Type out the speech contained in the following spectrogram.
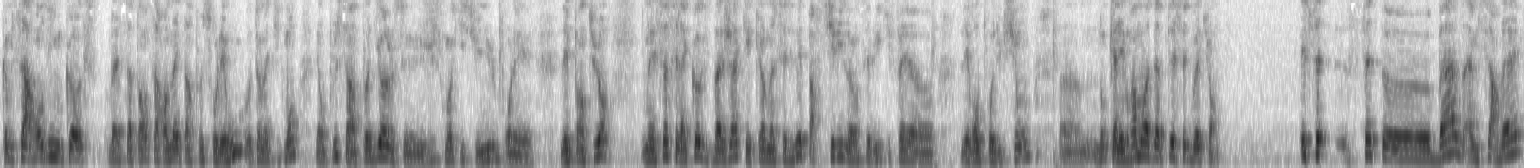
comme ça arrondit une Cox, ben, ça tendance à remettre un peu sur les roues automatiquement. Et en plus, c'est un peu de gueule. C'est juste moi qui suis nul pour les, les peintures. Mais ça, c'est la Cox Baja qui est commercialisée par Cyril. Hein. C'est lui qui fait euh, les reproductions. Euh, donc, elle est vraiment adaptée à cette voiture. Et cette, euh, base, elle me servait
